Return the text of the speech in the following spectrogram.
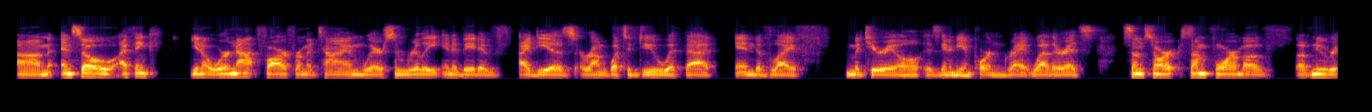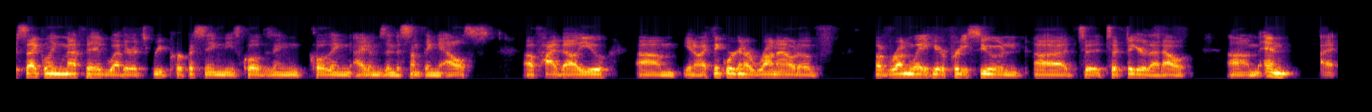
Um, and so I think, you know, we're not far from a time where some really innovative ideas around what to do with that end of life material is going to be important, right? Whether it's some sort, some form of, of new recycling method, whether it's repurposing these clothing, clothing items into something else of high value. Um, you know, I think we're going to run out of of runway here pretty soon uh, to to figure that out. Um, and I,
